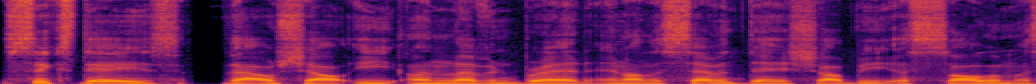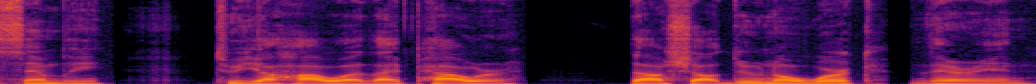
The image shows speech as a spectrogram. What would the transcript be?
six days thou shalt eat unleavened bread, and on the seventh day shall be a solemn assembly to Yahweh thy power. Thou shalt do no work therein.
